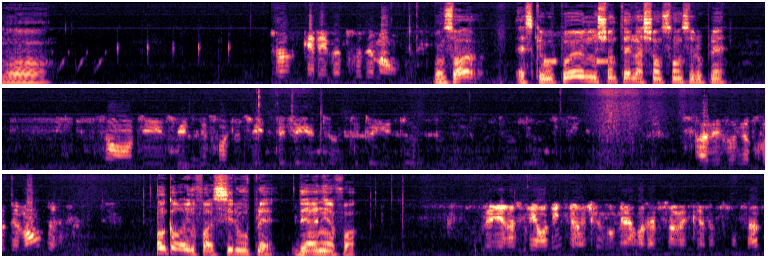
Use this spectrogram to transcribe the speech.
Oh. Bonsoir, quelle est votre demande? Bonsoir. Est-ce que vous pouvez me chanter la chanson, s'il vous plaît? Avez-vous une autre demande Encore une fois, s'il vous plaît. Dernière fois. Veuillez rester en ligne, je vous mets en relation avec le responsable.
